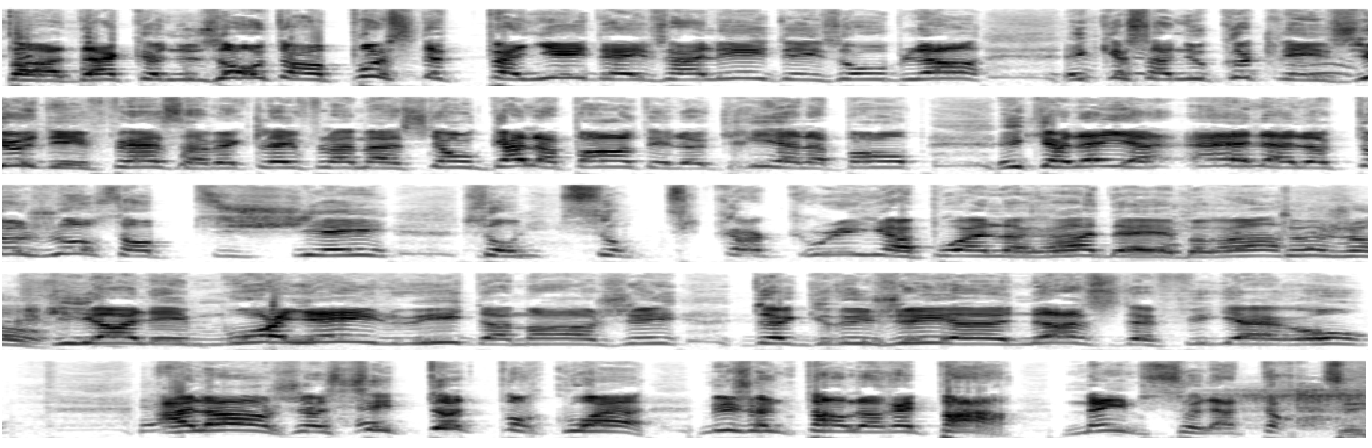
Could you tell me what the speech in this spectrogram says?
Pendant que nous autres, on pousse notre panier des allées, des eaux blancs et que ça nous coûte les yeux des fesses avec l'inflammation galopante et le cri à la pompe et que là, elle, elle a toujours son petit chien, son, petit- son petit ring à poil ras des bras. Toujours. Qui a les moyens, lui, de manger, de gruger un os de Figaro. Alors, je sais tout pourquoi, mais je ne parlerai pas, même sur la tortue.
